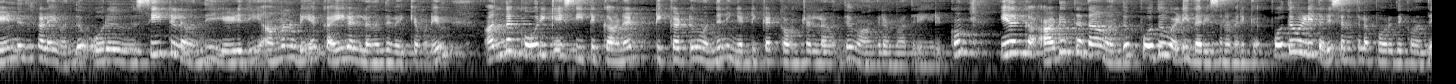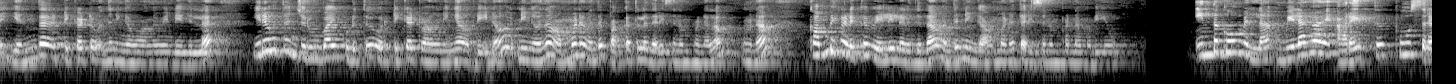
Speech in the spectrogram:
வேண்டுதல்களை வந்து ஒரு சீட்டில் வந்து எழுதி அம்மனுடைய கைகளில் வந்து வைக்க முடியும். அந்த கோரிக்கை சீட்டுக்கான டிக்கெட்டும் வந்து நீங்கள் டிக்கெட் கவுண்டரில் வந்து வாங்குற மாதிரி இருக்கும். இதற்கு அடுத்ததாக வந்து பொது வழி தரிசனம் இருக்குது பொது வழி தரிசனத்தில் போகிறதுக்கு வந்து எந்த டிக்கெட்டும் வந்து நீங்கள் வாங்க வேண்டியதில்லை. இருபத்தஞ்சு ரூபாய் கொடுத்து ஒரு டிக்கெட் வாங்கினீங்க அப்படின்னா நீங்கள் வந்து அம்மனை வந்து பக்கத்தில் தரிசனம் பண்ணலாம். ஆனால் கம்பிகளுக்கு வெளியிலேருந்து தான் வந்து நீங்கள் அம்மனை தரிசனம் பண்ண முடியும். இந்த கோவிலில் மிளகாய் அரைத்து பூசுகிற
